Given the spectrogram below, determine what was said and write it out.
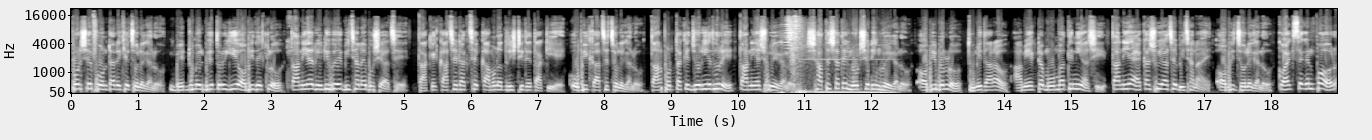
এরপর সে ফোনটা রেখে চলে গেল। বেডরুমের ভেতরে গিয়ে অভি দেখল, তানিয়া রেডি হয়ে বিছানায় বসে আছে। তাকে কাছে ডাকছে কামনা দৃষ্টিতে তাকিয়ে। অভি কাছে চলে গেল। তারপর তাকে জড়িয়ে ধরে তানিয়া শুয়ে গেল। সাথে সাথে লোডশেডিং হয়ে গেল। অভি বলল, তুমি দাঁড়াও, আমি একটা মোমবাতি নিয়ে আসি। তানিয়া একা শুয়ে আছে বিছানায়। অভি চলে গেল। কয়েক সেকেন্ড পর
